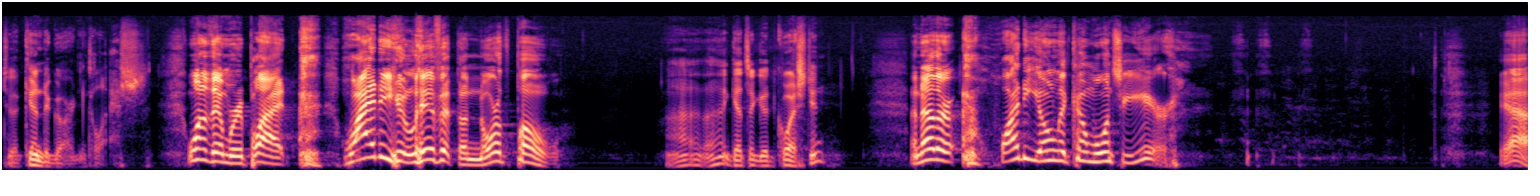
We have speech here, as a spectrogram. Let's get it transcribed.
to a kindergarten class. One of them replied, Why do you live at the North Pole? I think that's a good question. Another, Why do you only come once a year? yeah,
